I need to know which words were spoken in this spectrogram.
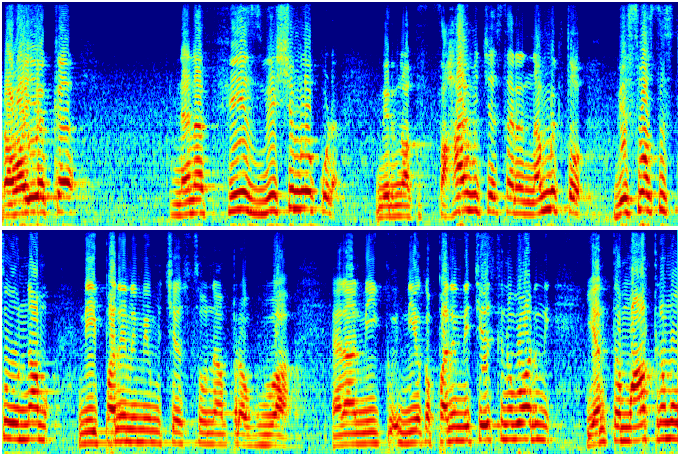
ప్రభా యొక్క నేను ఫీజ్ విషయంలో కూడా మీరు నాకు సహాయం చేస్తారని నమ్మికతో విశ్వసిస్తూ ఉన్నాము. నీ పనిని మేము చేస్తున్నాం ప్రభువా. నేను నీకు నీ యొక్క పనిని చేసిన వారిని ఎంత మాత్రము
